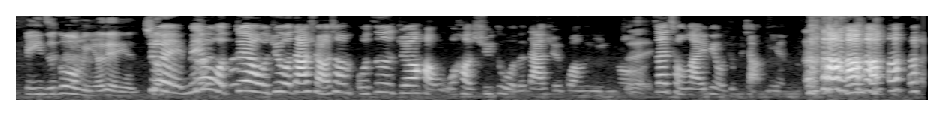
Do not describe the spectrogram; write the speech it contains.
鼻子过敏有点严重。对，没有我，对啊，我觉得我大学好像，我真的觉得好，我好虚度我的大学光阴哦对。再重来一遍，我就不想念了。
